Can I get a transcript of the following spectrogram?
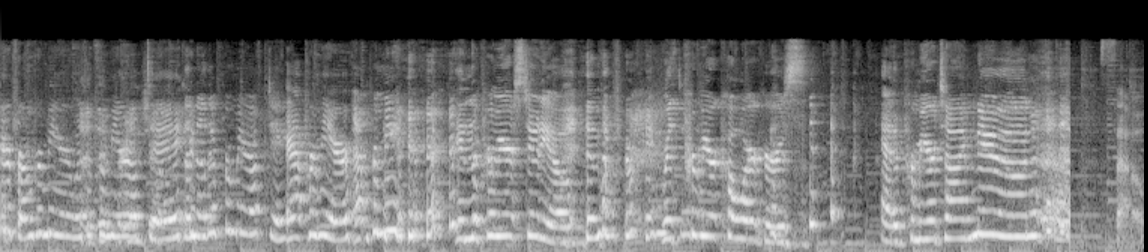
You're from Premiere with a Premiere update. Another Premiere update. At Premiere. At Premiere. In the Premiere studio. In the Premier. With Premiere coworkers. At a Premiere time noon. so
